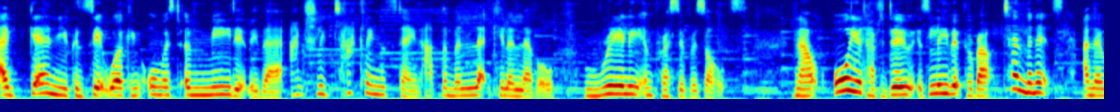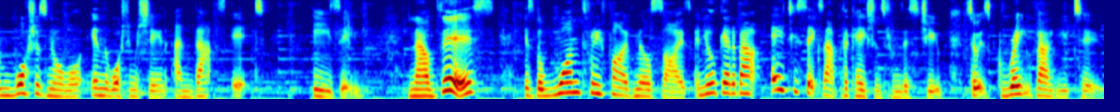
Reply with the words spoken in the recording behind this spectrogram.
Again, you can see it working almost immediately there, actually tackling the stain at the molecular level. Really impressive results. Now, all you'd have to do is leave it for about 10 minutes and then wash as normal in the washing machine and that's it. Easy. Now this is the 135 mil size and you'll get about 86 applications from this tube, so it's great value too.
